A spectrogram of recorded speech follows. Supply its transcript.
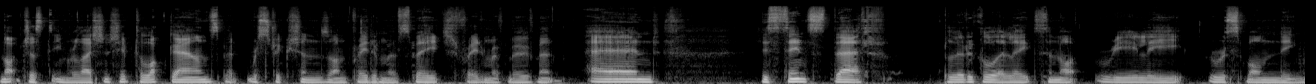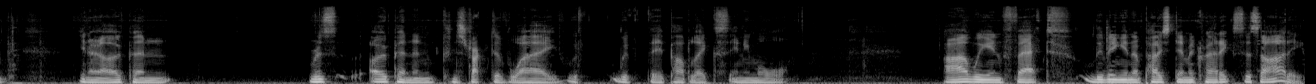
not just in relationship to lockdowns, but restrictions on freedom of speech, freedom of movement, and this sense that political elites are not really responding in an open, open and constructive way with with their publics anymore. Are we, in fact, living in a post democratic society?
